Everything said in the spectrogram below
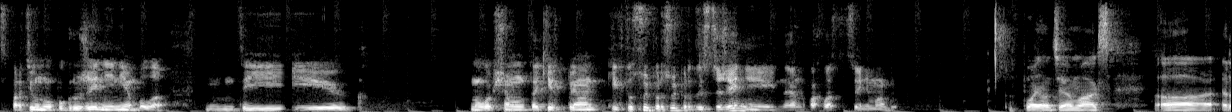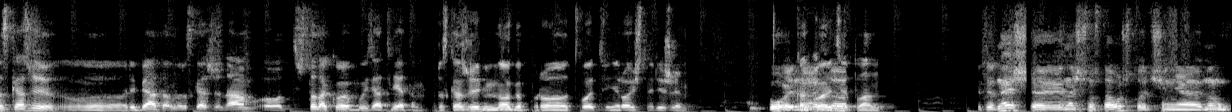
спортивного погружения не было. И, и ну, в общем, таких прям каких-то супер-супер достижений, наверное, похвастаться я не могу. Понял тебя, Макс. А, расскажи э, ребятам, расскажи нам, вот, что такое быть атлетом. Расскажи немного про твой тренировочный режим. Ой, ну Какой ну это... у тебя план? Это, знаешь, э, я начну с того, что очень, э, ну,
